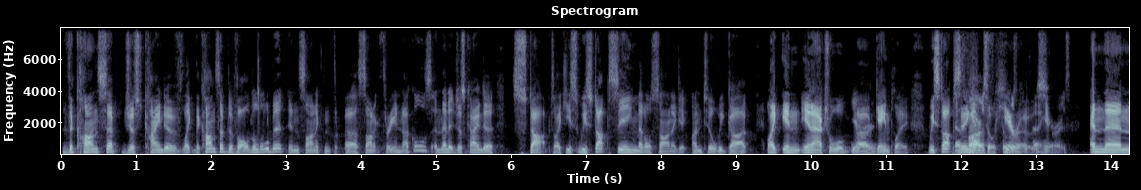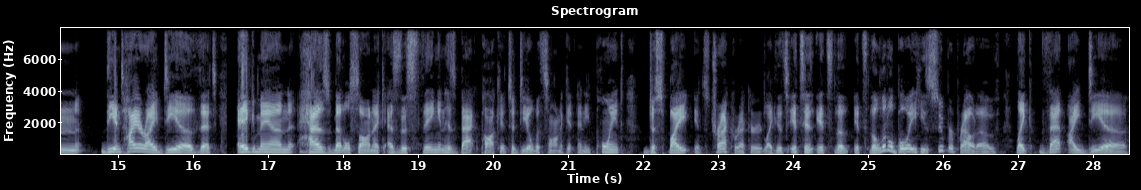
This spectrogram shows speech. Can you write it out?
the concept just kind of like the concept evolved a little bit in Sonic and th- uh, Sonic 3 and Knuckles and then it just kind of stopped. Like he, we stopped seeing Metal Sonic until we got like in in actual uh, gameplay. We stopped As seeing it until Heroes heroes. and then the entire idea that Eggman has Metal Sonic as this thing in his back pocket to deal with Sonic at any point, despite its track record. Like it's it's it's the it's the little boy he's super proud of. Like that idea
